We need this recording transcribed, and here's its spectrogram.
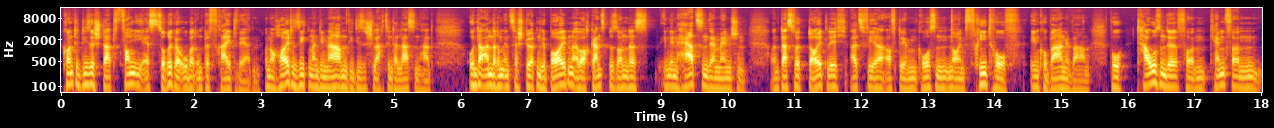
konnte diese Stadt vom IS zurückerobert und befreit werden. Und auch heute sieht man die Narben, die diese Schlacht hinterlassen hat unter anderem in zerstörten Gebäuden, aber auch ganz besonders in den Herzen der Menschen. Und das wird deutlich, als wir auf dem großen neuen Friedhof in Kobane waren, wo Tausende von Kämpfern,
